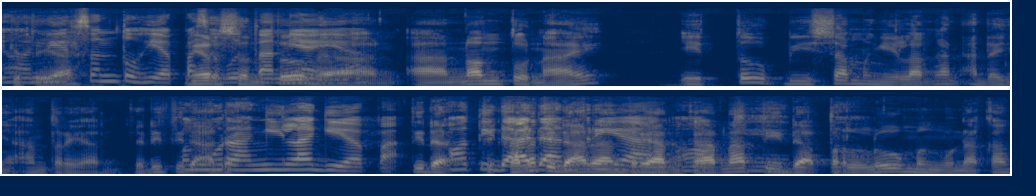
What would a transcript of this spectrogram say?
Oh, gitu ya. nir sentuh ya Pak nir sentuh sebutannya ya. uh, non tunai itu bisa menghilangkan adanya antrean. Jadi tidak ada Mengurangi lagi ya Pak? tidak oh tidak karena ada tidak ada antrian. antrean karena Oke, tidak perlu menggunakan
